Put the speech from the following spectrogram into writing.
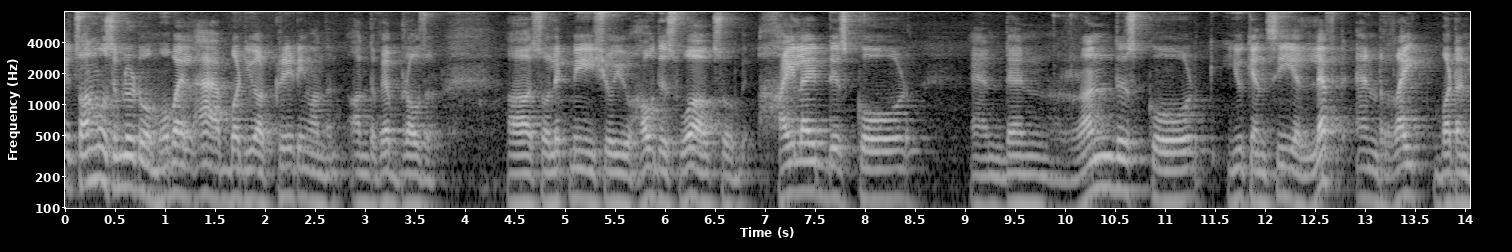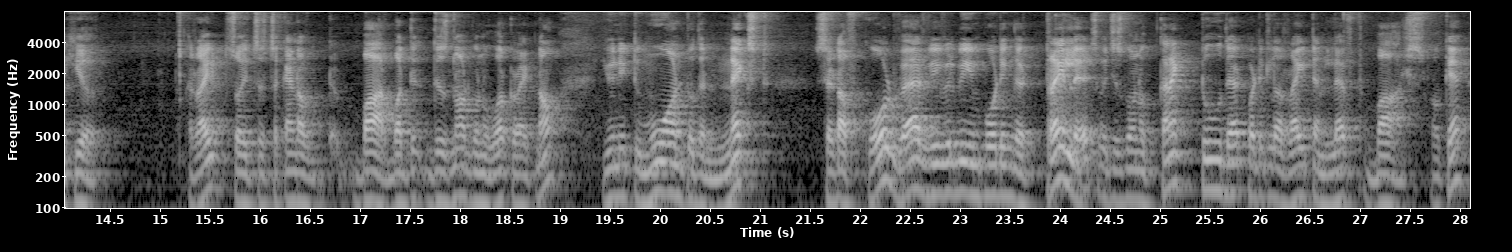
it's almost similar to a mobile app but you are creating on the on the web browser. Uh, so let me show you how this works. So highlight this code and then run this code. You can see a left and right button here right? So it's just a kind of bar but this is not going to work right now. You need to move on to the next set of code where we will be importing the traitlets which is going to connect to that particular right and left bars okay?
